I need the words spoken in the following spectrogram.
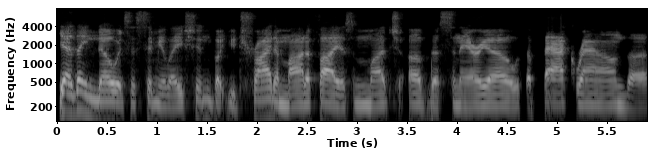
yeah, they know it's a simulation, but you try to modify as much of the scenario, the background, the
